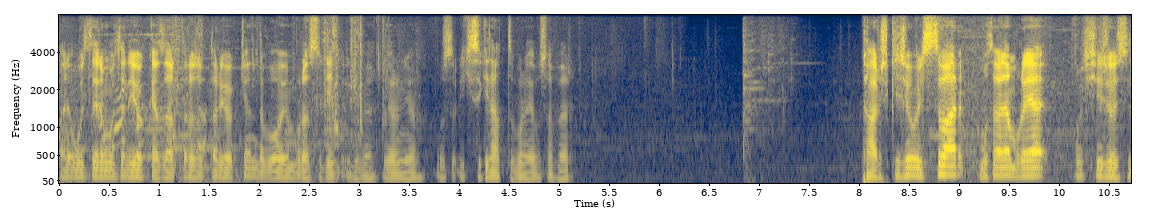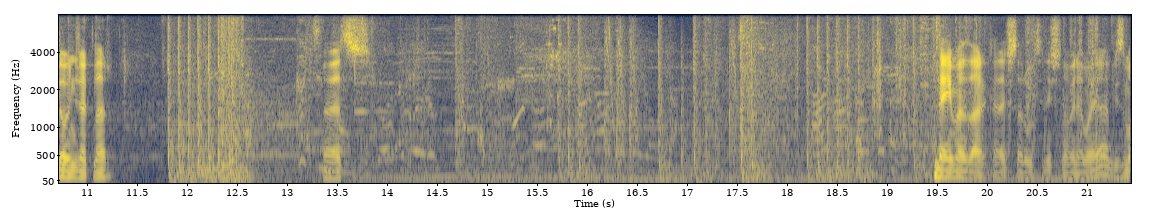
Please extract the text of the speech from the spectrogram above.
Hani ultileri multileri yokken, zartları zurtları yokken de bu oyun burası gibi görünüyor. Bu, iki skill attı buraya bu sefer. Karşı kişi ultisi var. Muhtemelen buraya o kişi ultisiyle oynayacaklar. Evet. Değmez arkadaşlar ultinin için oynamaya. Bizim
